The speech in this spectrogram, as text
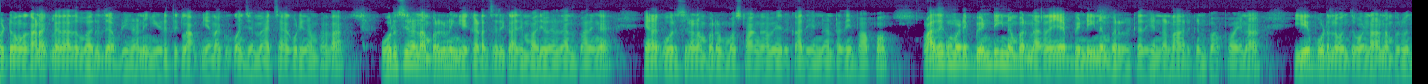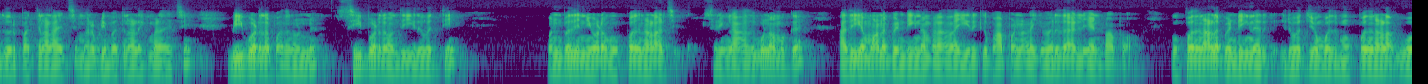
பட் உங்கள் கணக்கில் ஏதாவது வருது அப்படின்னா நீங்கள் எடுத்துக்கலாம். எனக்கு கொஞ்சம் மேட்ச் ஆகக்கூடிய நம்பர் தான். ஒரு சில நம்பர்கள் இங்கே கிடச்சிருக்கு அது மாதிரி வருதான்னு பாருங்கள் எனக்கு ஒரு சில நம்பர் ரொம்ப ஸ்ட்ராங்காகவே இருக்குது அது என்னன்றதையும் பார்ப்போம். அதுக்கு முன்னாடி பெண்டிங் நம்பர் நிறைய பெண்டிங் நம்பர் இருக்குது அது என்னெல்லாம் இருக்குன்னு பார்ப்போம். ஏன்னா ஏ போர்டில் வந்து ஒன்றா நம்பர் வந்து ஒரு பத்து நாள் ஆயிடுச்சு. மறுபடியும் பத்து நாளைக்கு மேலே ஆயிடுச்சு. பி போர்டில் பதினொன்று சி போர்டில் வந்து இருபத்தி ஒன்பது இன்னையோட முப்பது நாள் ஆச்சு. சரிங்களா? அதுவும் நமக்கு அதிகமான பெண்டிங் நம்பராக தான் இருக்குது பார்ப்போம் நாளைக்கு வருதா இல்லையான்னு பார்ப்போம். முப்பது நாளாக பெண்டிங்கில் இருக்குது இருபத்தி ஒம்பது முப்பது நாளாக ஓ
